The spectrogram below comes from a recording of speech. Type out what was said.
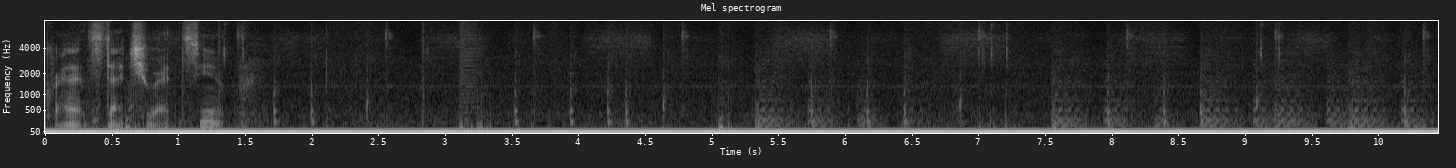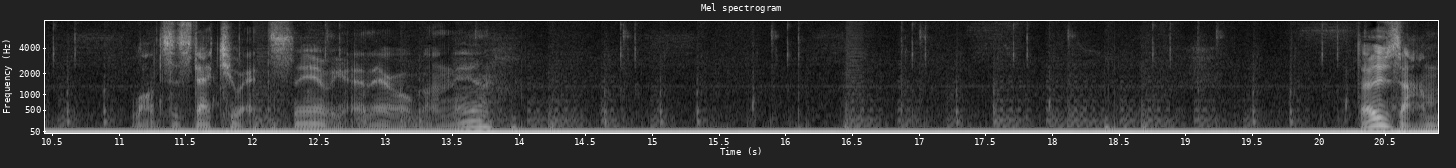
Granite statuettes, yeah. Statuettes. There we go. They're all gone now. Those, um,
